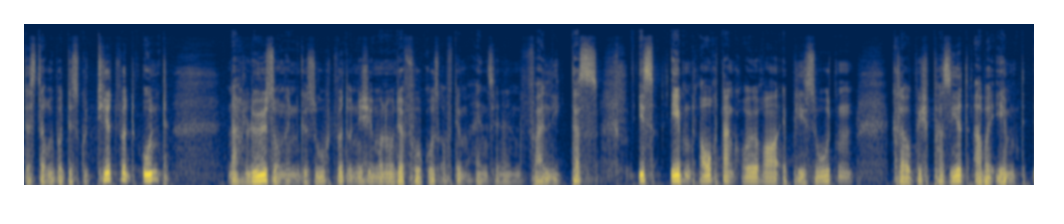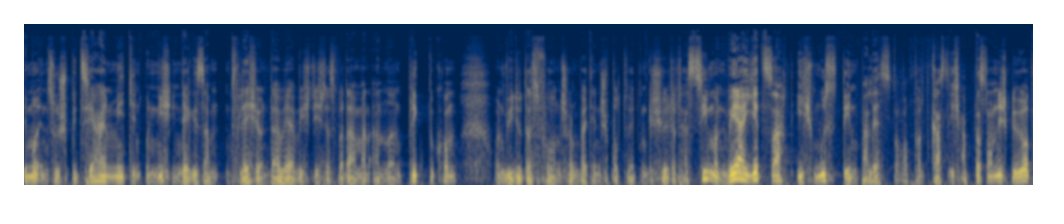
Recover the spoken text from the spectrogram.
dass darüber diskutiert wird und nach Lösungen gesucht wird und nicht immer nur der Fokus auf dem einzelnen Fall liegt. Das ist eben auch dank eurer Episoden, glaube ich, passiert, aber eben immer in so speziellen Medien und nicht in der gesamten Fläche. Und da wäre wichtig, dass wir da mal einen anderen Blick bekommen. Und wie du das vorhin schon bei den Sportwetten geschildert hast. Simon, wer jetzt sagt, ich muss den Ballesterer Podcast, ich habe das noch nicht gehört,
